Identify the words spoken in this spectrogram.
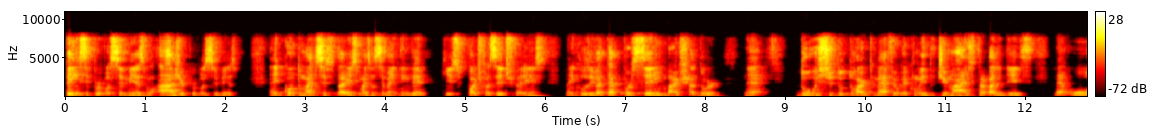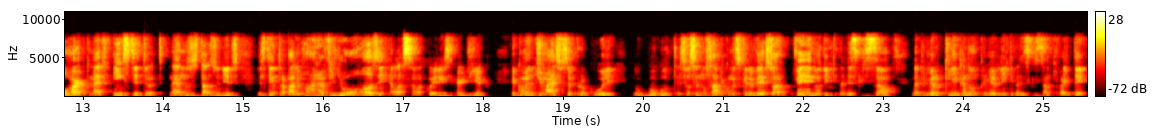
Pense por você mesmo, haja por você mesmo. Né? E quanto mais você estudar isso, mais você vai entender que isso pode fazer diferença. Né? Inclusive até por ser embaixador né? do Instituto HeartMath, eu recomendo demais o trabalho deles. Né? O HeartMath Institute, né? nos Estados Unidos, eles têm um trabalho maravilhoso em relação à coerência cardíaca Recomendo demais que você procure no Google. Se você não sabe como escrever, só vem aí no link da descrição. Né? Primeiro clica no primeiro link da descrição que vai ter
